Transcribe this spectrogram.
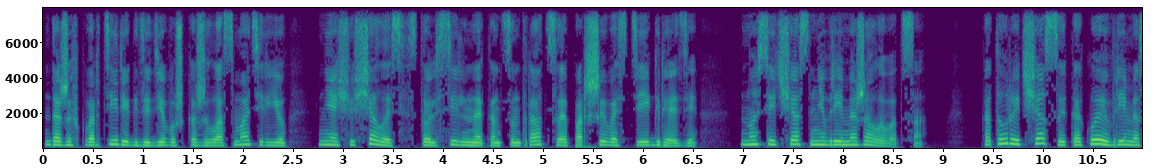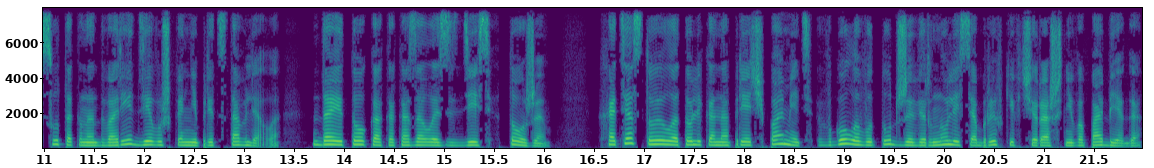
Даже в квартире, где девушка жила с матерью, не ощущалась столь сильная концентрация паршивости и грязи — но сейчас не время жаловаться. Который час и какое время суток на дворе девушка не представляла. Да и то, как оказалось здесь, тоже. Хотя стоило только напрячь память, в голову тут же вернулись обрывки вчерашнего побега,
